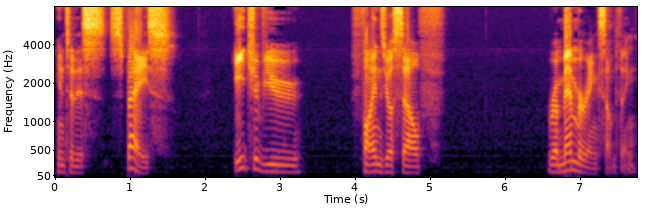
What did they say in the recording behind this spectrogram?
into this space, each of you finds yourself remembering something.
